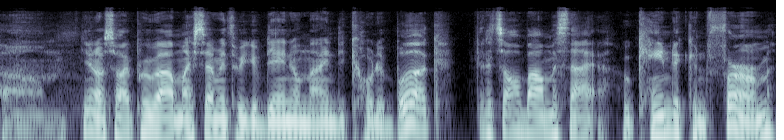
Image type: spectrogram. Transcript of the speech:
Um, you know, so I prove out my seventh week of Daniel 9 decoded book that it's all about Messiah, who came to confirm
